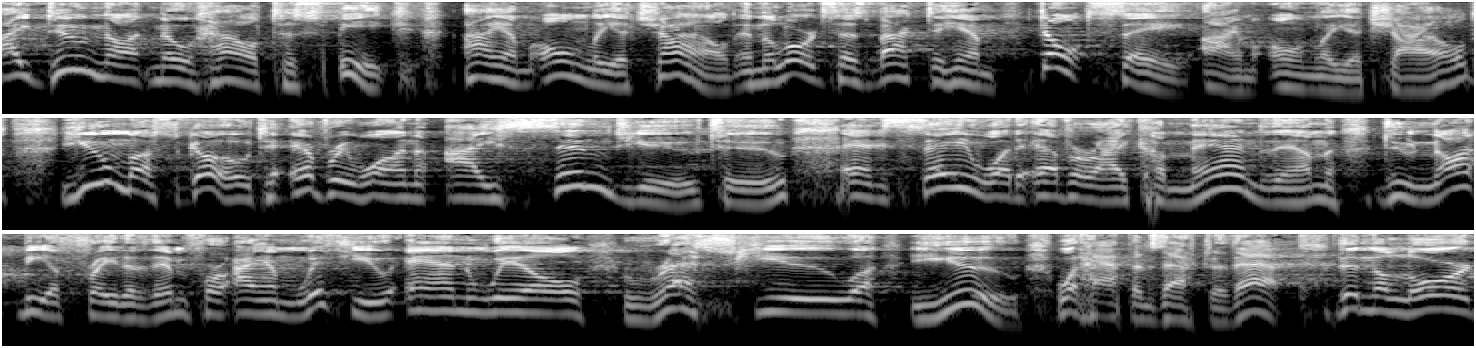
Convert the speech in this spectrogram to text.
I do not know how to speak. I am only a child. And the Lord says back to him, Don't say I'm only a child. You must go to everyone I send you to and say whatever I command them. Do not be afraid of them, for I am with you and will rescue you. What happens after that? Then the Lord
